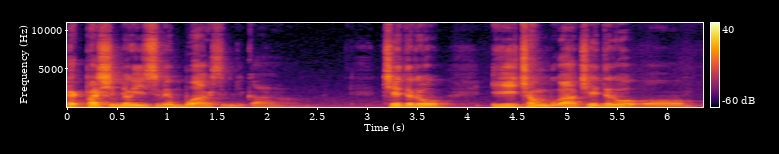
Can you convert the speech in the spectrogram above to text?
180명이 있으면 뭐 하겠습니까? 제대로 이 정부가 제대로 어,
